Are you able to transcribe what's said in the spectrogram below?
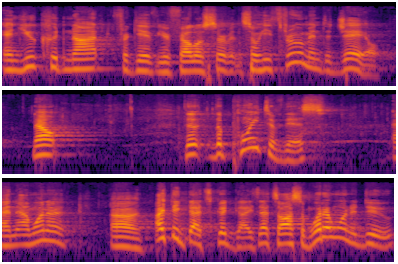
and you could not forgive your fellow servant. So he threw him into jail. Now, the, the point of this, and I want to, uh, I think that's good, guys. That's awesome. What I want to do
